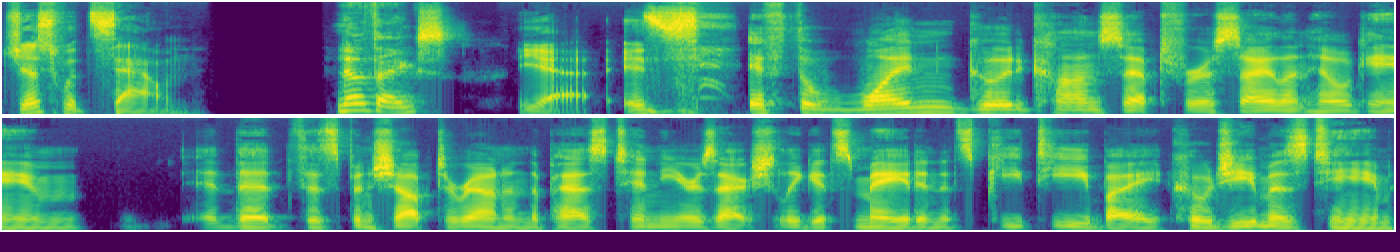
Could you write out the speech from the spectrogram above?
Just with sound. No thanks. Yeah, it's if the one good concept for a Silent Hill game that that's been shopped around in the past 10 years actually gets made and it's PT by Kojima's team,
